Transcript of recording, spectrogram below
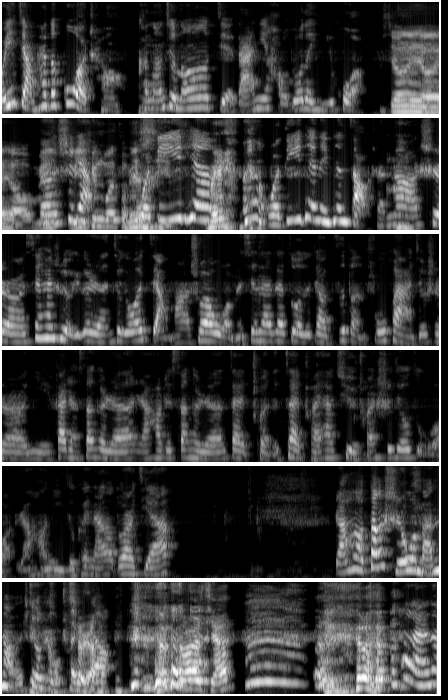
我给你讲它的过程，可能就能解答你好多的疑惑。行行行行，没、呃是这样我第一天，我第一天那天早晨呢，是先开始有一个人就给我讲嘛，说我们现在在做的叫资本孵化，就是你发展三个人，然后这三个人再传再传下去，传十九组，然后你就可以拿到多少钱。然后当时我满脑子就是传销，多少钱？后来呢，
